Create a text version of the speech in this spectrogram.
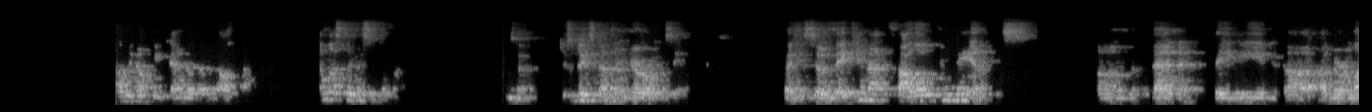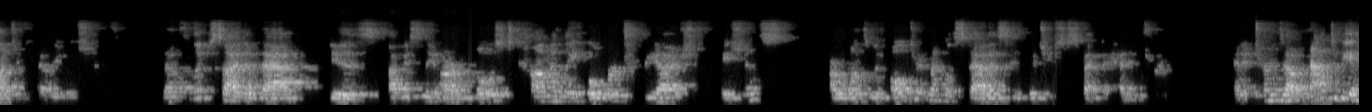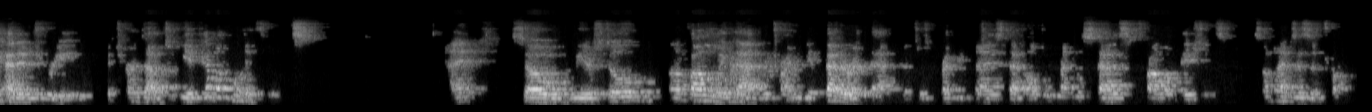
probably don't need to end up a unless they're missing a leg. So just based on their neuro exam. But so if they cannot follow commands, um, then they need uh, a neurologic evaluation. The flip side of that is obviously our most commonly over triaged patients are ones with altered mental status in which you suspect a head injury. And it turns out not to be a head injury, it turns out to be a chemical influence. Okay? So we are still uh, following that. We're trying to get better at that, but just recognize that altered mental status in trauma patients sometimes isn't trauma.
